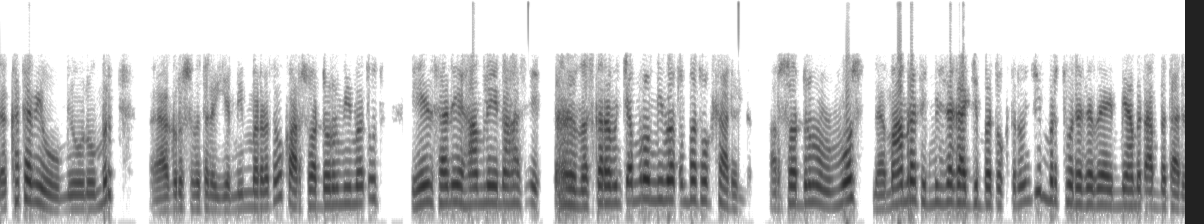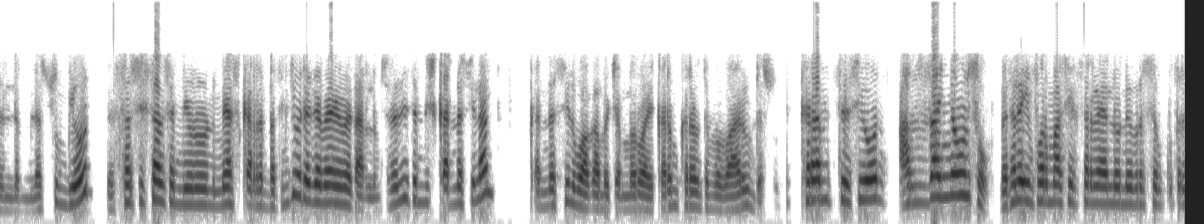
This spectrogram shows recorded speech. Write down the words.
ለከተሜው የሚሆነው ምርት ሀገር ውስጥ በተለይ የሚመረተው ከአርሶ አደሩ የሚመጡት ይህን ሰኔ፣ ሐምሌ፣ ነሐሴ፣ መስከረምን ጨምሮ የሚመጡበት ወቅት አይደለም። አርሶ አደሩ almost ለማምረት የሚዘጋጅበት ወቅት ነው እንጂ ምርት ወደ ገበያ የሚያመጣበት አይደለም። ለሱም ቢሆን subsistence የሚሆነውን የሚያስቀርበት እንጂ ወደ ገበያ ይመጣ ስለዚህ ትንሽ ቀነስ ይላል። ቀነስ ሲል ዋጋ መጨመሩ አይቀርም። ክረምት በባህሪው እንደሱ ክረምት ሲሆን አብዛኛውን ሰው በተለይ informal sector ላይ ያለውን የህብረተሰብ ቁጥር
